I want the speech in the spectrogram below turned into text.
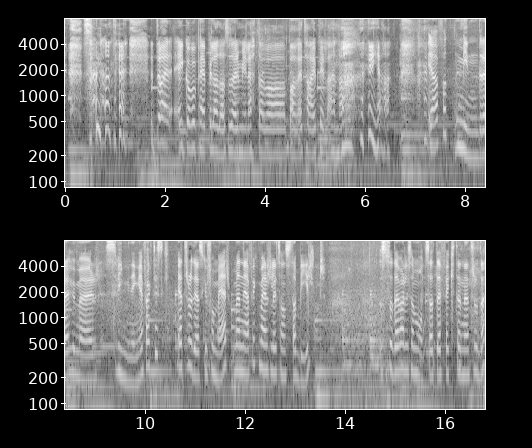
Sånn at det, da er, Jeg går på p-piller, da, så da er det mye lettere å bare ta i piller enn å ja. Jeg har fått mindre humørsvingninger, faktisk. Jeg trodde jeg skulle få mer, men jeg fikk mer litt sånn stabilt. Så det var liksom motsatt effekt enn jeg trodde.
